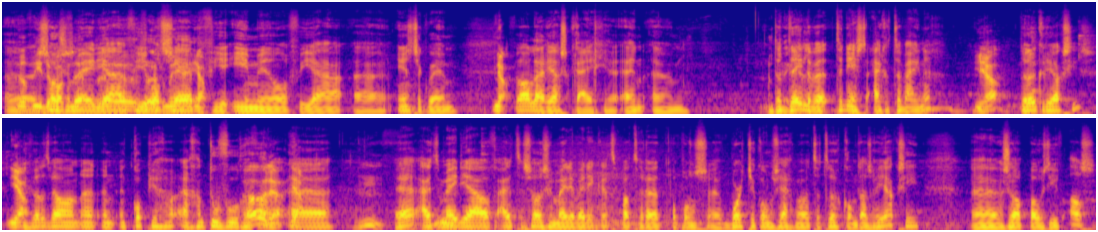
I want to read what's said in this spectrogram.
Dat via social WhatsApp, media, via WhatsApp, media, via e-mail, via Instagram. Ja. Wel allerlei reacties krijg je. En ehm, dat Zeker. delen we ten eerste eigenlijk te weinig. Ja. De leuke reacties. Ja. Ik wil het wel een, een, een kopje ga- gaan toevoegen Oh, van, ja, ja. eh, Hmm. hè, uit de media of uit de social media, weet ik het. Wat er eh, op ons eh, bordje komt, zeg maar, wat er terugkomt als reactie. Eh, zowel positief als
